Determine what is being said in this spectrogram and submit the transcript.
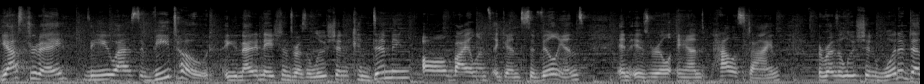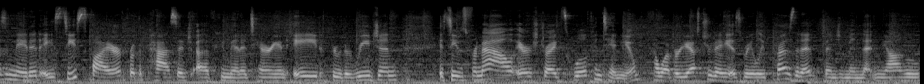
Yesterday, the U.S. vetoed a United Nations resolution condemning all violence against civilians in Israel and Palestine. The resolution would have designated a ceasefire for the passage of humanitarian aid through the region. It seems for now airstrikes will continue. However, yesterday, Israeli President Benjamin Netanyahu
